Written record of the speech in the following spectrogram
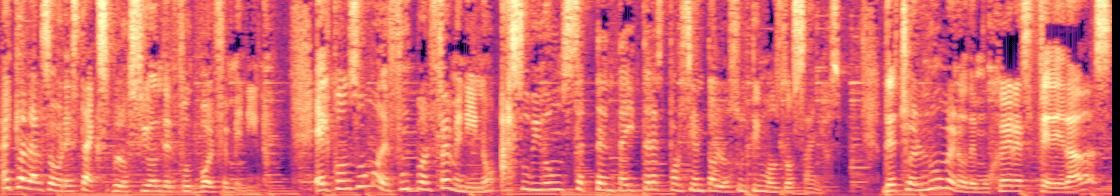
hay que hablar sobre esta explosión del fútbol femenino. El consumo de fútbol femenino ha subido un 73% en los últimos dos años. De hecho, el número de mujeres federadas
